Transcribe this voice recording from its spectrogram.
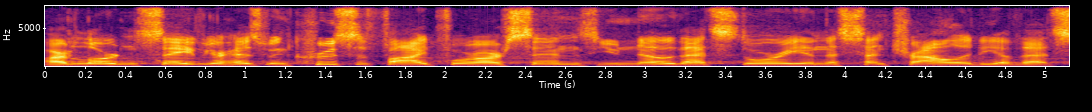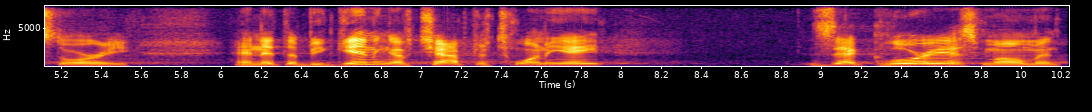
Our Lord and Savior has been crucified for our sins. You know that story and the centrality of that story. And at the beginning of chapter 28 is that glorious moment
